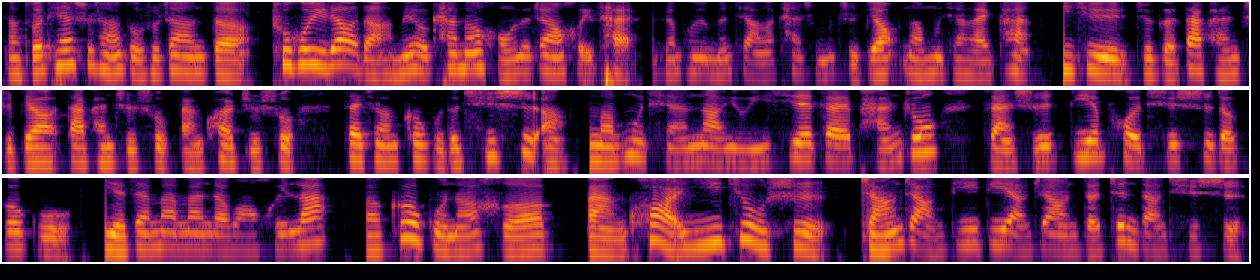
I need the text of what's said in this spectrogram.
那昨天市场走出这样的出乎意料的没有开门红的这样回踩，跟朋友们讲了看什么指标。那目前来看，依据这个大盘指标、大盘指数、板块指数、债券个股的趋势啊，那么目前呢，有一些在盘中暂时跌破趋势的个股也在慢慢的往回拉。呃，个股呢和板块依旧是涨涨跌跌啊这样的震荡趋势。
